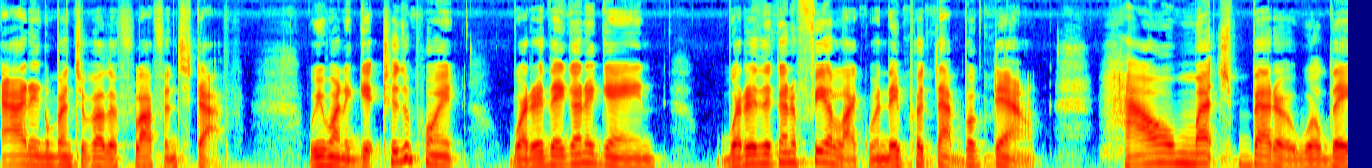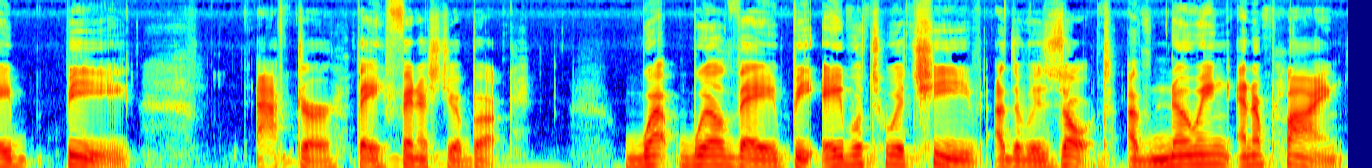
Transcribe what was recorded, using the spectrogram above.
adding a bunch of other fluff and stuff. We want to get to the point. What are they going to gain? What are they going to feel like when they put that book down? How much better will they be after they finished your book? What will they be able to achieve as a result of knowing and applying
